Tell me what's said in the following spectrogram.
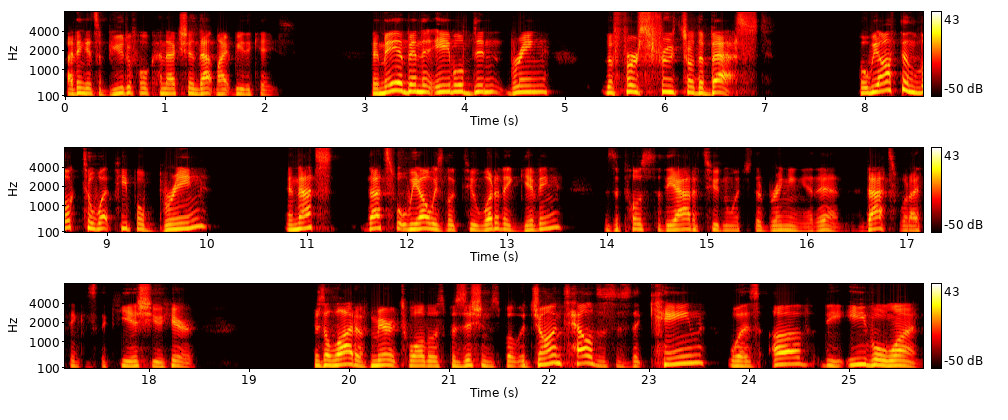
I think it's a beautiful connection. That might be the case. It may have been that Abel didn't bring the first fruits or the best, but we often look to what people bring, and that's that's what we always look to. What are they giving, as opposed to the attitude in which they're bringing it in? That's what I think is the key issue here. There's a lot of merit to all those positions, but what John tells us is that Cain was of the evil one.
